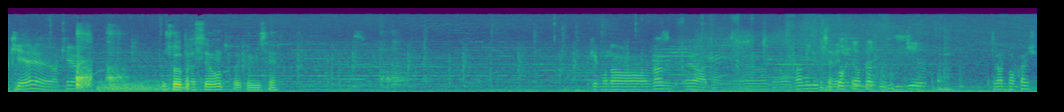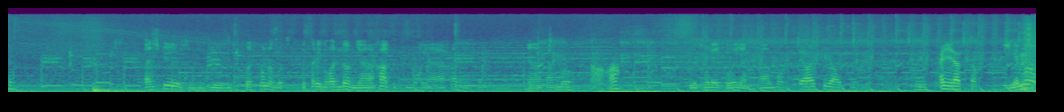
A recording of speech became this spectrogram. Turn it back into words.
Ok alors, quelle heure Il faut passer entre, commissaire. Ok bon dans 20 secondes- Alors attends, euh, dans 20 minutes ça va être pas, de je vous le dis. hein. Tu demandes pourquoi monsieur? Parce que, correspond là, c'est pas les droits de l'homme, il y a un rat, effectivement, il y a un rat dans le toilette. Il y a un rat mort. Ah Les toilettes, ouais, il y a un rat mort. il a reculé, il a reculé. Ah il est là putain. Il est mort.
